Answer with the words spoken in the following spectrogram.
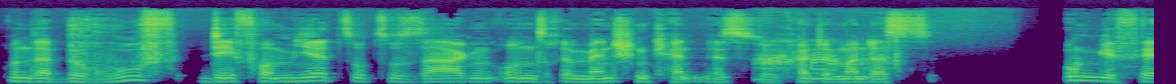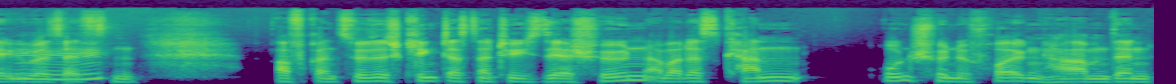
unser Beruf deformiert sozusagen unsere Menschenkenntnis, so Aha. könnte man das ungefähr mhm. übersetzen. Auf Französisch klingt das natürlich sehr schön, aber das kann unschöne Folgen haben, denn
